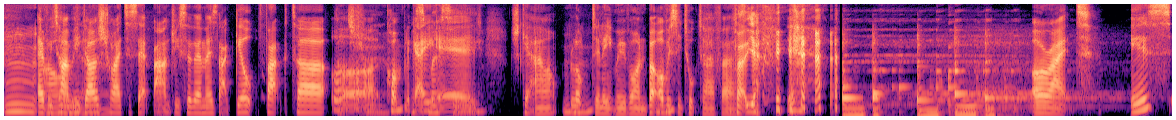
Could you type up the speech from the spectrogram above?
every oh, time he does try to set boundaries. So then there's that guilt factor. True. Complicated. Just get out, block, Mhm. delete, move on. But obviously talk to her first. But yeah. All right. Is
